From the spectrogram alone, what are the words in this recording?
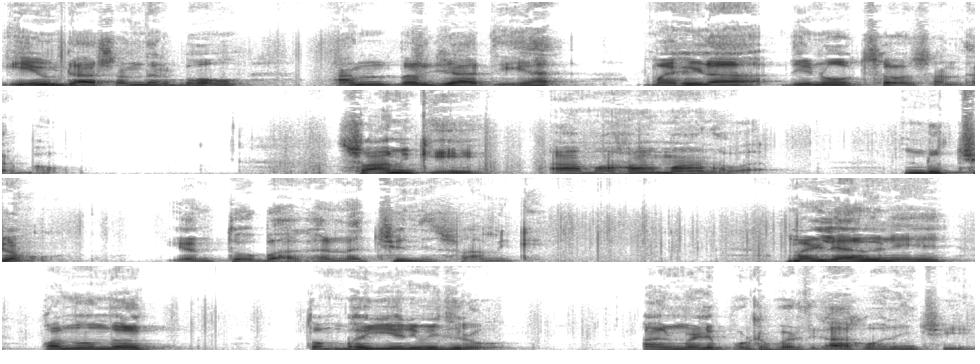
ఏమిటి ఆ సందర్భం? అంతర్జాతీయ మహిళా దినోత్సవ సందర్భం. స్వామికి ఆ మహామానవ నృత్యం ఎంతో బాగా నచ్చింది స్వామికి. మళ్ళీ ఆమెని పంతొమ్మిది వందల తొంభై ఎనిమిదిలో ఆయన మళ్ళీ పుట్టపర్తికి ఆహ్వానించి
